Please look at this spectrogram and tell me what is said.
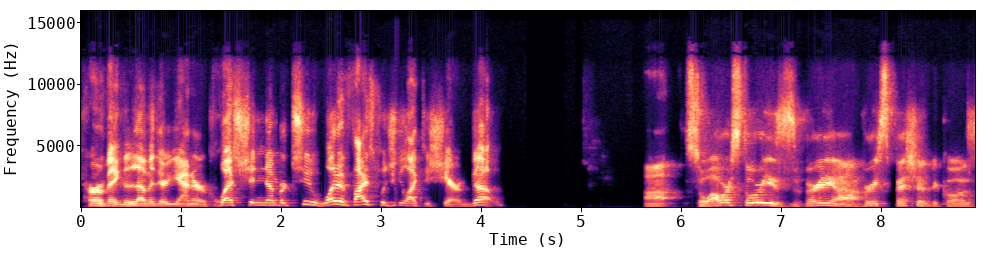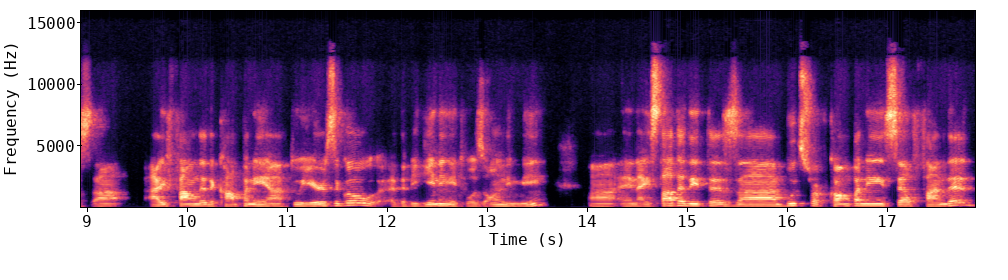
Perfect. Love it there, Yanner. Question number two What advice would you like to share? Go. Uh, so our story is very, uh, very special because uh, I founded the company uh, two years ago. At the beginning, it was only me, uh, and I started it as a bootstrap company, self-funded.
